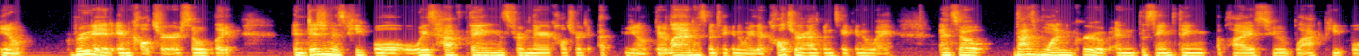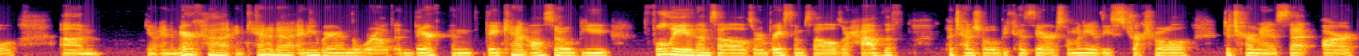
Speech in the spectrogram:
you know, rooted in culture. So like indigenous people always have things from their culture uh, you know their land has been taken away their culture has been taken away and so that's one group and the same thing applies to black people um, you know in america in canada anywhere in the world and they're and they can't also be fully themselves or embrace themselves or have the potential because there are so many of these structural determinants that are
